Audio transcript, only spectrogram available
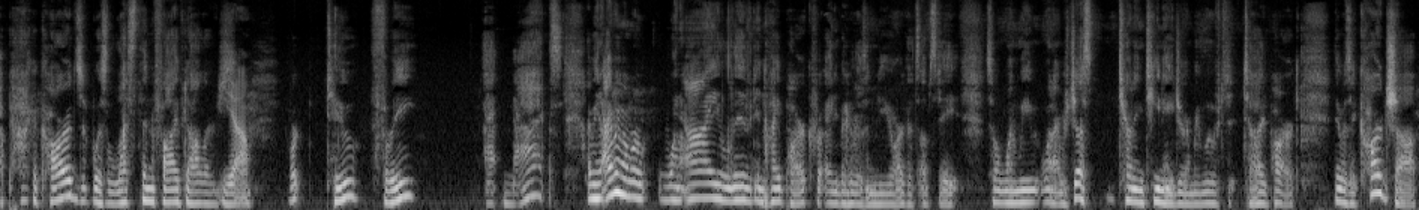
a pack of cards was less than five dollars. yeah what two, three at max. I mean, I remember when I lived in Hyde Park. For anybody who lives in New York, that's upstate. So when we when I was just turning teenager and we moved to Hyde Park, there was a card shop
